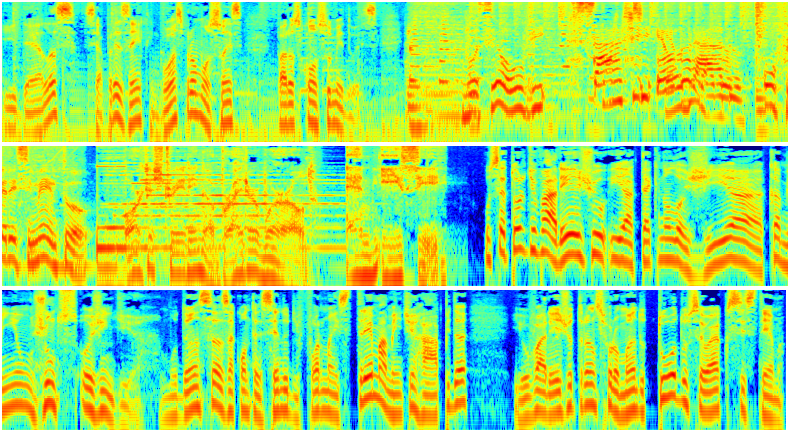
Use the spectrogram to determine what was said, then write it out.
e delas se apresentem boas promoções para os consumidores. Você ouve Start Eldorado. Oferecimento Orchestrating a Brighter World. NEC. O setor de varejo e a tecnologia caminham juntos hoje em dia. Mudanças acontecendo de forma extremamente rápida e o varejo transformando todo o seu ecossistema,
